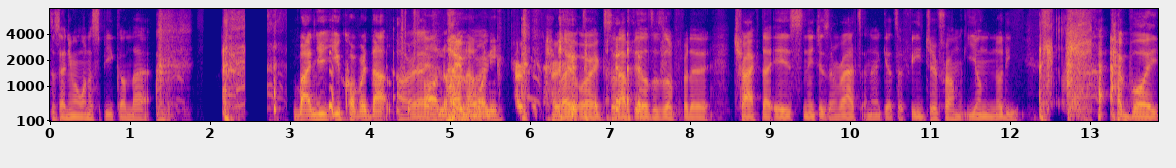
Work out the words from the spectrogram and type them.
does anyone want to speak on that? Man, you, you covered that All right, on, light on the work. money. Light work. So that builds us up for the track that is Snitches and Rats, and it gets a feature from Young Nudy. a boy.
